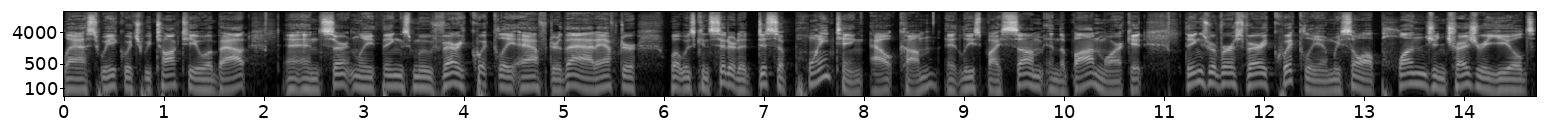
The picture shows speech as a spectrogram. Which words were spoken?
last week, which we talked to you about, and certainly things moved very quickly after that. After what was considered a disappointing outcome, at least by some in the bond market, things reversed very quickly, and we saw a plunge in Treasury yields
